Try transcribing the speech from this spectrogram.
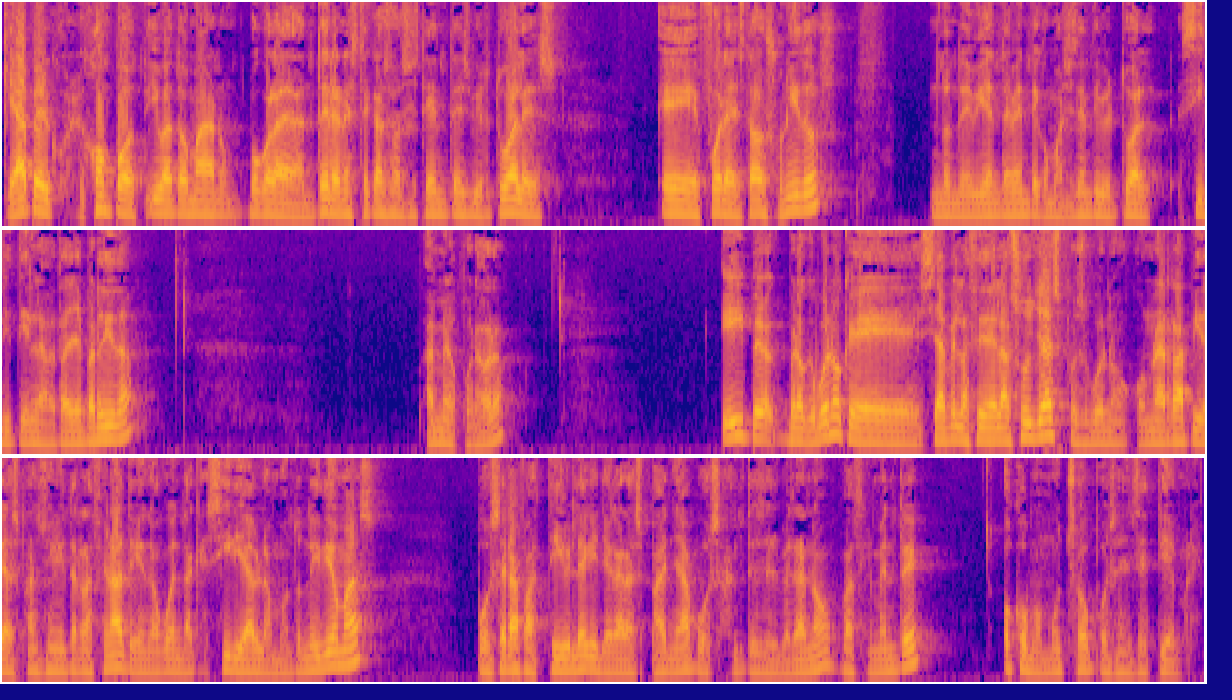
que Apple con el HomePod iba a tomar un poco la delantera, en este caso asistentes virtuales eh, fuera de Estados Unidos, donde evidentemente como asistente virtual Siri tiene la batalla perdida, al menos por ahora. Y, pero, que bueno, que si Apple ciudad de las suyas, pues bueno, con una rápida expansión internacional, teniendo en cuenta que Siria habla un montón de idiomas, pues era factible que llegara a España pues antes del verano fácilmente, o como mucho pues en septiembre.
